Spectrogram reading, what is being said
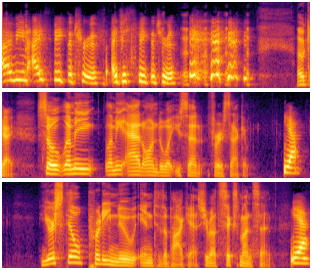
I mean, I speak the truth. I just speak the truth. okay, so let me let me add on to what you said for a second. yeah. You're still pretty new into the podcast. You're about six months in. Yeah.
